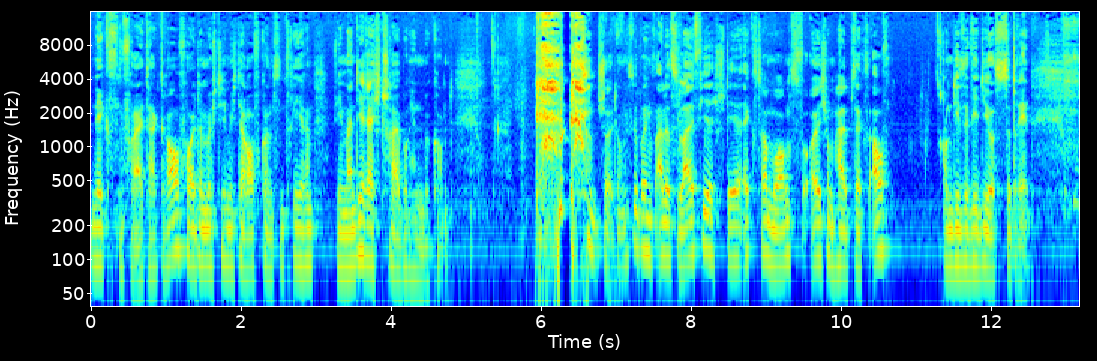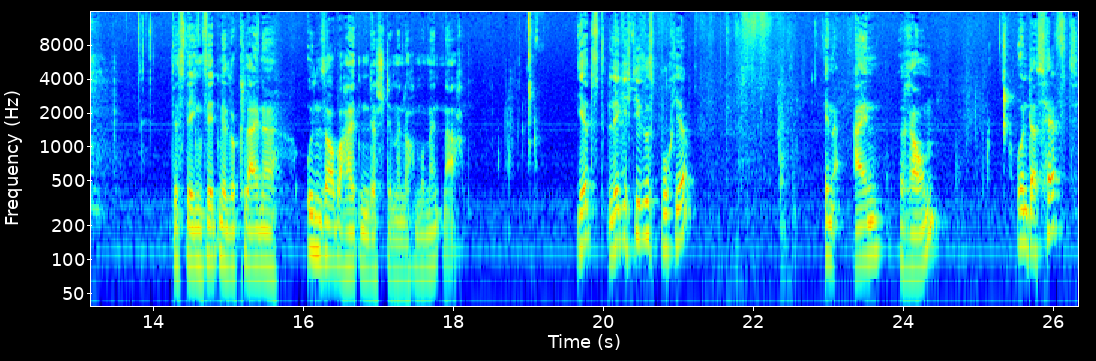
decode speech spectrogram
nächsten Freitag drauf. Heute möchte ich mich darauf konzentrieren, wie man die Rechtschreibung hinbekommt. Entschuldigung, ist übrigens alles live hier. Ich stehe extra morgens für euch um halb sechs auf, um diese Videos zu drehen. Deswegen seht mir so kleine Unsauberheiten der Stimme noch einen Moment nach. Jetzt lege ich dieses Buch hier in einen Raum und das Heft,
